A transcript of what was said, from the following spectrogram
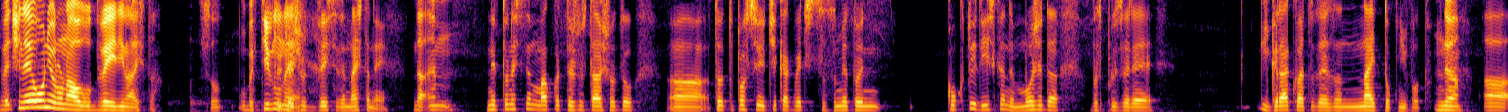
вече не е Они Роналдо от 2011. So, обективно Той не е. от 2017 не е. Да, ем, Не, то наистина малко е тъжно става, защото а, то, то просто си речи как вече със самия той, колкото и да иска, не може да възпроизведе игра, която да е за най-топ нивото. да. А,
